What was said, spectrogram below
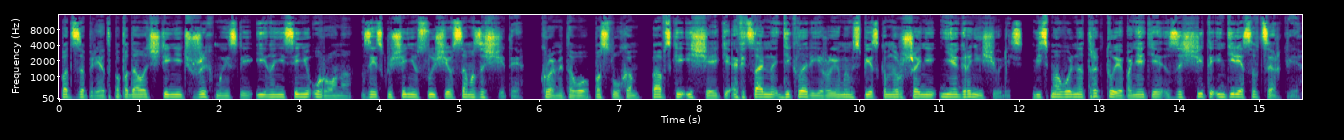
Под запрет попадало чтение чужих мыслей и нанесение урона, за исключением случаев самозащиты. Кроме того, по слухам, папские ищейки официально декларируемым списком нарушений не ограничивались, весьма вольно трактуя понятие защиты интересов церкви.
